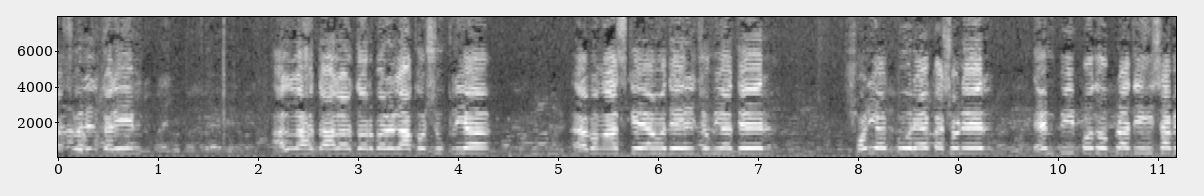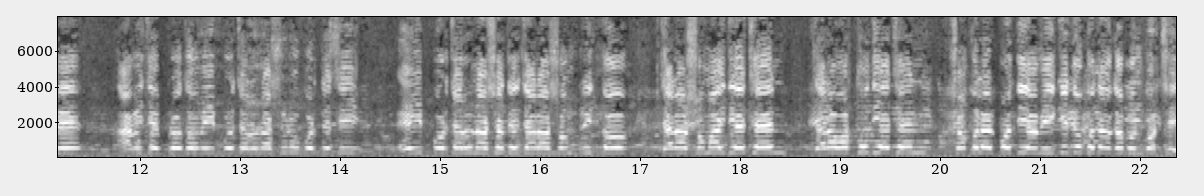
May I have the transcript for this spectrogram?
রাসূলুল করিম আল্লাহ তাআলার দরবারে লাখো শুক্রিয়া এবং আজকে আমাদের জমিয়াতের শরীয়তপুর এক আসনের এমপি পদপ্রার্থী হিসাবে আমি যে প্রথম এই প্রচারণা শুরু করতেছি এই প্রচারণার সাথে যারা সম্পৃক্ত যারা সময় দিয়েছেন যারা অর্থ দিয়েছেন সকলের প্রতি আমি কৃতজ্ঞতা জ্ঞাপন করছি।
